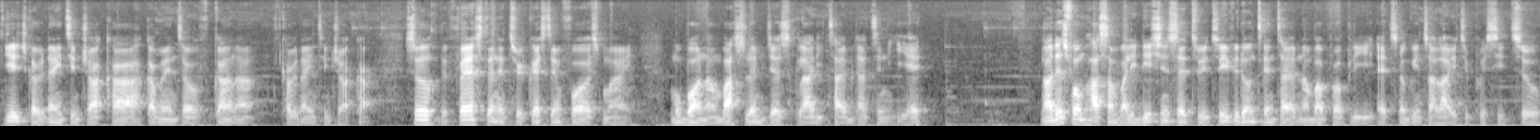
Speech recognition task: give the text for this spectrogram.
GH COVID-19 tracker, government of Ghana, COVID-19 tracker. So the first thing it's requesting for is my mobile number. So let me just gladly type that in here. Now this form has some validation set to it. So if you don't enter your number properly, it's not going to allow you to proceed. So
